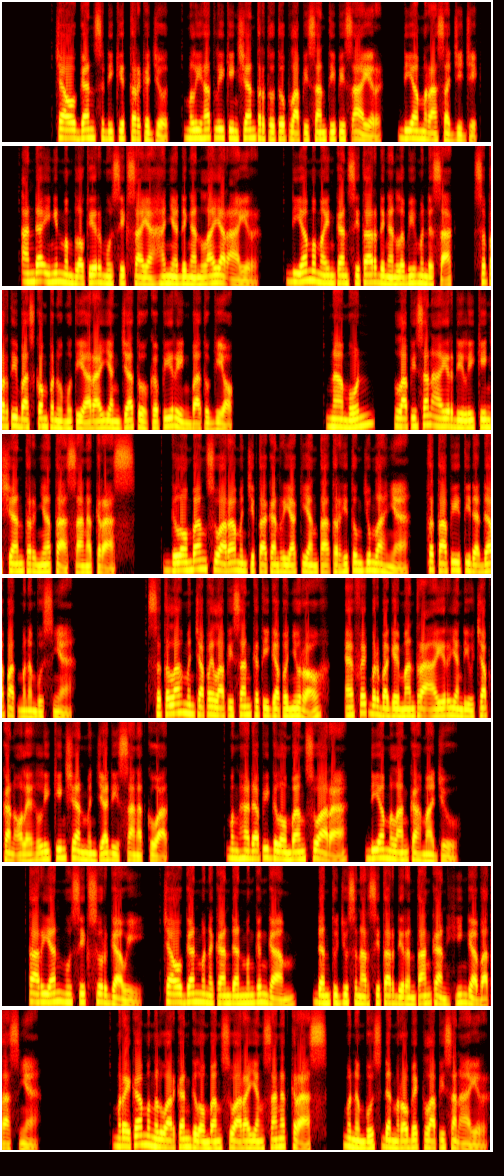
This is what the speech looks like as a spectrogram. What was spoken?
Chao Gan sedikit terkejut. Melihat Li Qingshan tertutup lapisan tipis air, dia merasa jijik. Anda ingin memblokir musik saya hanya dengan layar air. Dia memainkan sitar dengan lebih mendesak, seperti baskom penuh mutiara yang jatuh ke piring batu giok. Namun, lapisan air di Li Qingshan ternyata sangat keras. Gelombang suara menciptakan riak yang tak terhitung jumlahnya, tetapi tidak dapat menembusnya. Setelah mencapai lapisan ketiga penyuruh, efek berbagai mantra air yang diucapkan oleh Li Qingshan menjadi sangat kuat. Menghadapi gelombang suara, dia melangkah maju. Tarian musik surgawi. Chao Gan menekan dan menggenggam, dan tujuh senar sitar direntangkan hingga batasnya. Mereka mengeluarkan gelombang suara yang sangat keras, menembus dan merobek lapisan air.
